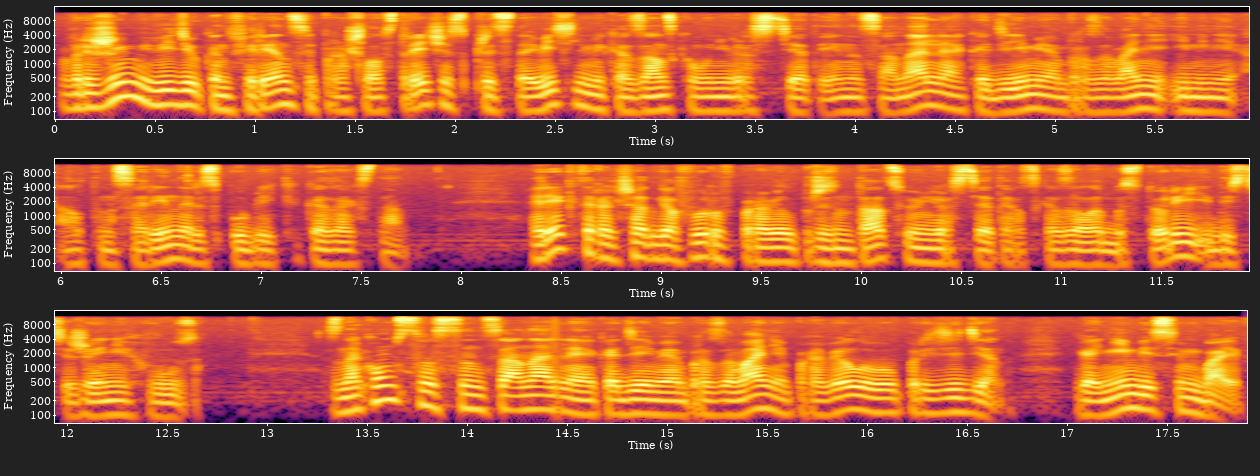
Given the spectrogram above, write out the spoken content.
В режиме видеоконференции прошла встреча с представителями Казанского университета и Национальной академии образования имени Алтынсарина Республики Казахстан. Ректор Альшат Гафуров провел презентацию университета, рассказал об истории и достижениях вуза. Знакомство с Национальной академией образования провел его президент Ганиби Симбаев.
